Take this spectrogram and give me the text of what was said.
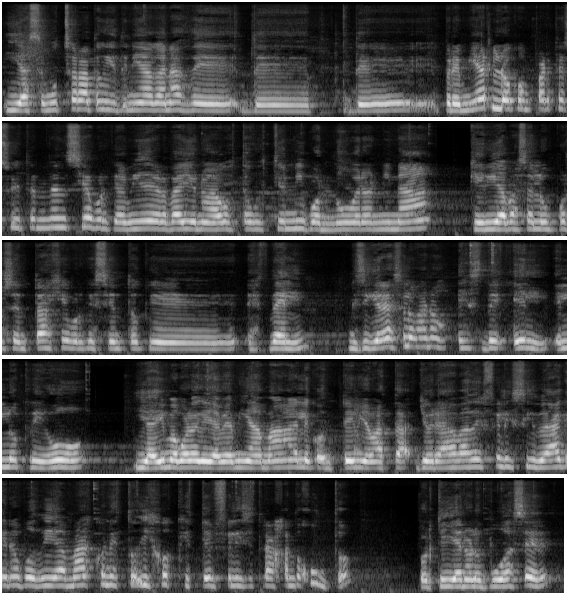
Y hace mucho rato que tenía ganas de, de, de, premiarlo con parte de su tendencia, porque a mí de verdad yo no hago esta cuestión ni por números ni nada. Quería pasarle un porcentaje porque siento que es de él. Ni siquiera se lo ganó, es de él. Él lo creó. Y ahí me acuerdo que llamé a mi mamá, le conté, mi mamá hasta lloraba de felicidad que no podía más con estos hijos que estén felices trabajando juntos, porque ella no lo pudo hacer.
